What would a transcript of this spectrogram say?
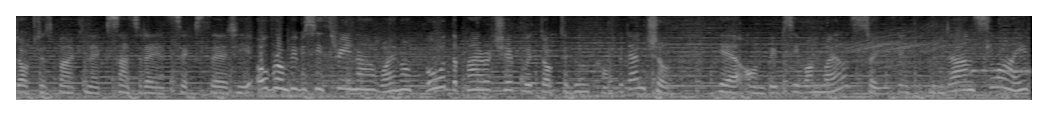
The Doctor's back next Saturday at 6.30. Over on BBC Three now, why not board the pirate ship with Doctor Who Confidential? Here on BBC One Wales, so you think you can dance live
